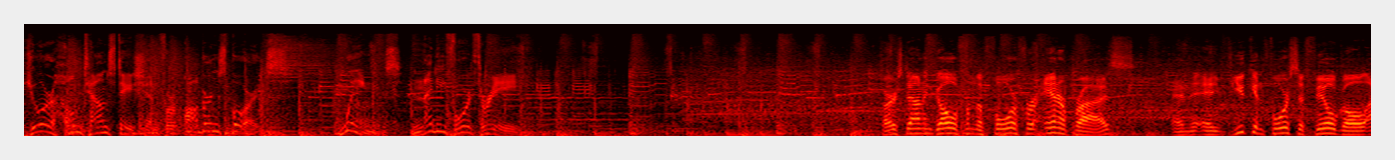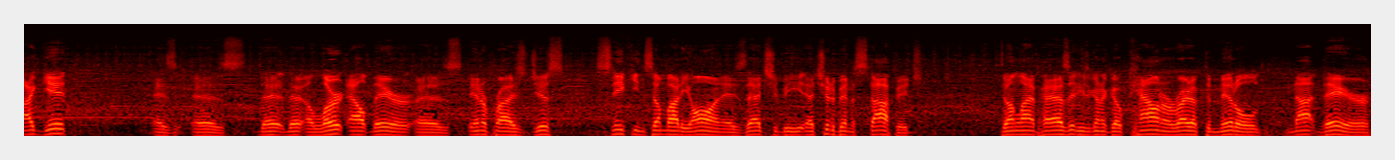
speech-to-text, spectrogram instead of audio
Your hometown station for Auburn sports. Wings 94.3. First down and goal from the four for Enterprise, and if you can force a field goal, I get as as the, the alert out there as Enterprise just sneaking somebody on, as that should be that should have been a stoppage. Dunlap has it. He's going to go counter right up the middle. Not there,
